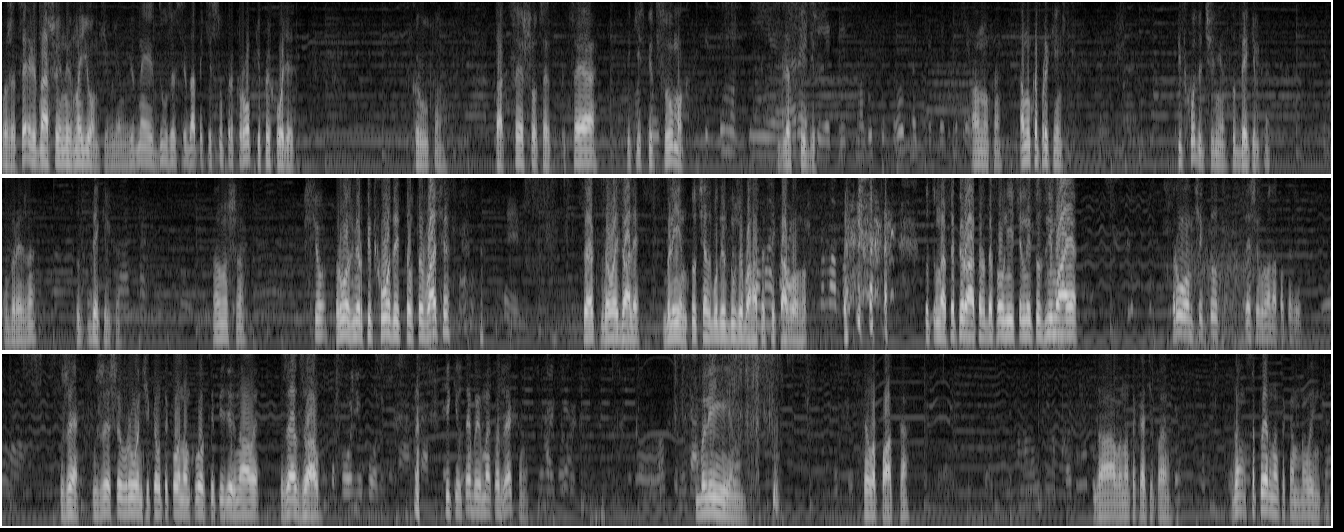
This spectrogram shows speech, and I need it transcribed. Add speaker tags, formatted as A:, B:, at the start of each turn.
A: Боже, це від нашої незнайомки, блін. Від неї дуже завжди такі супер коробки приходять. Круто. Так, це що це? Це якийсь підсумок.
B: Підсумок і
A: Для
B: речі
A: скидів.
B: якісь, мабуть, футболка чи щось таке.
A: А ну-ка. А ну-ка прикинь. Підходить чи ні? Тут декілька. Обережно. Тут декілька.
B: Так, так,
A: А ну що? Все, розмір підходить, тобто бачиш? Так, давай далі. Блін, тут зараз буде дуже багато
B: Сама
A: цікавого.
B: Сама.
A: Тут у нас оператор дополнительний тут знімає. Ромчик тут. Де шеврона, покажи. Уже, уже шеврончика отакого нам хлопці підігнали. Вже отжав.
C: Такого ні у кого
B: Так, так.
A: Тільки в тебе і Майкла Джексона. Блін, це
B: лопатка.
A: Да, вона така, типа, да, саперна така маленька.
